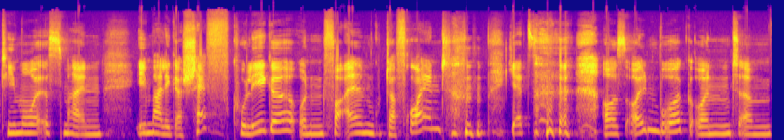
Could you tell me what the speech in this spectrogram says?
Timo ist mein ehemaliger Chef, Kollege und vor allem guter Freund jetzt aus Oldenburg. Und ähm,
